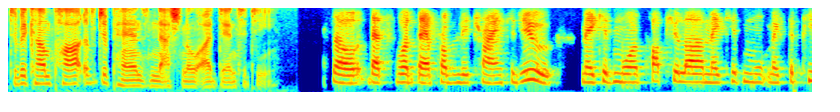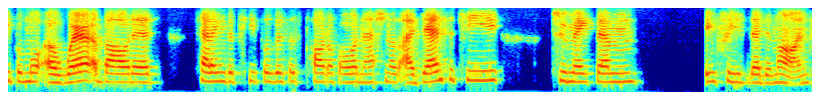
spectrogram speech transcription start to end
to become part of Japan's national identity. So that's what they're probably trying to do. Make it more popular, make it more, make the people more aware about it, telling the people this is part of our national identity to make them increase their demand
